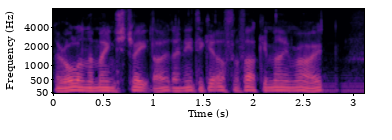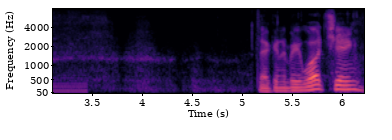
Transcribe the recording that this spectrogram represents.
They're all on the main street though. They need to get off the fucking main road. They're going to be watching.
